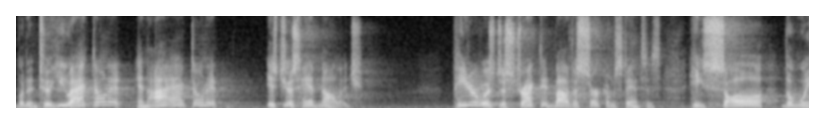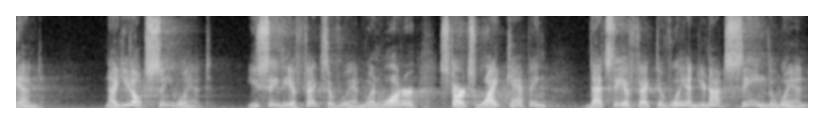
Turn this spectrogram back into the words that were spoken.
but until you act on it and I act on it, it's just head knowledge. Peter was distracted by the circumstances. He saw the wind. Now, you don't see wind, you see the effects of wind. When water starts white capping, that's the effect of wind. You're not seeing the wind,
